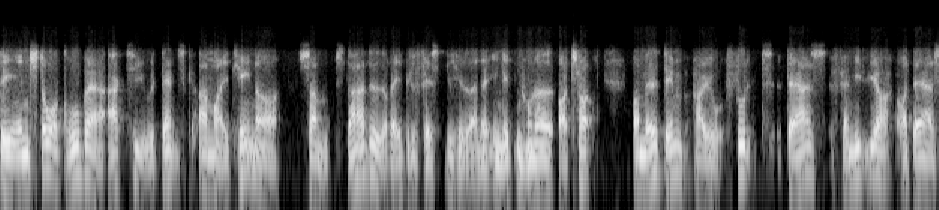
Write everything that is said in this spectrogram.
Det er en stor gruppe af aktive dansk-amerikanere, som startede Rebelfestlighederne i 1912. Og med dem har jo fulgt deres familier og deres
